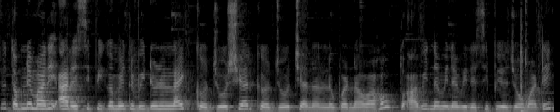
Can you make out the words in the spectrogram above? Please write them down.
જો તમને મારી આ રેસીપી ગમે તો વિડીયોને લાઇક કરજો શેર કરજો ચેનલ ઉપર નવા હોવ તો આવી નવી નવી રેસીપીઓ જોવા માટે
